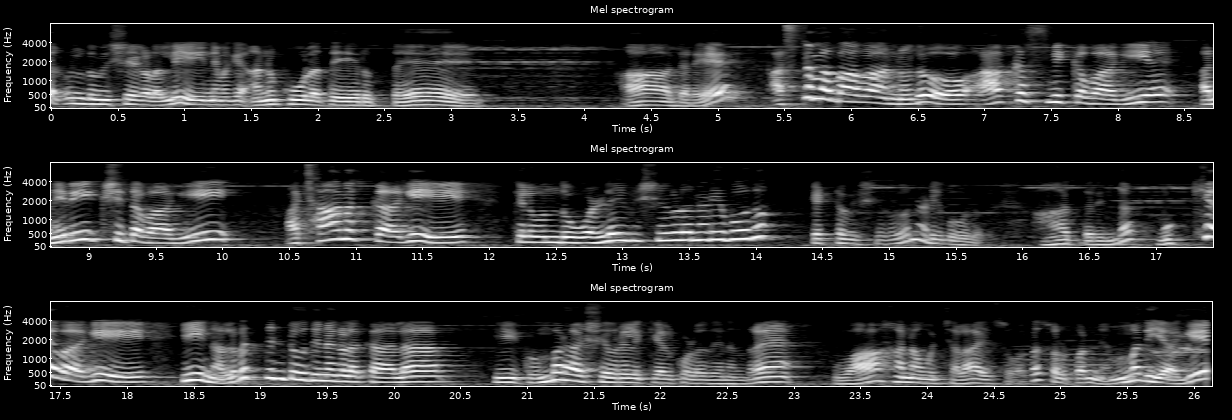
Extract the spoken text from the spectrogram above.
ಕೆಲವೊಂದು ವಿಷಯಗಳಲ್ಲಿ ನಿಮಗೆ ಅನುಕೂಲತೆ ಇರುತ್ತೆ. ಆದರೆ ಅಷ್ಟಮ ಭಾವ ಅನ್ನೋದು ಆಕಸ್ಮಿಕವಾಗಿ ಅನಿರೀಕ್ಷಿತವಾಗಿ, ಅಚಾನಕ್ಕಾಗಿ ಕೆಲವೊಂದು ಒಳ್ಳೆಯ ವಿಷಯಗಳು ನಡೆಯಬಹುದು, ಕೆಟ್ಟ ವಿಷಯಗಳು ನಡೆಯಬಹುದು. ಆದ್ದರಿಂದ ಮುಖ್ಯವಾಗಿ ಈ ನಲವತ್ತೆಂಟು ದಿನಗಳ ಕಾಲ ಈ ಕುಂಭರಾಶಿಯವರಲ್ಲಿ ಕೇಳ್ಕೊಳ್ಳೋದೇನೆಂದರೆ ವಾಹನವು ಚಲಾಯಿಸುವಾಗ ಸ್ವಲ್ಪ ನೆಮ್ಮದಿಯಾಗಿ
